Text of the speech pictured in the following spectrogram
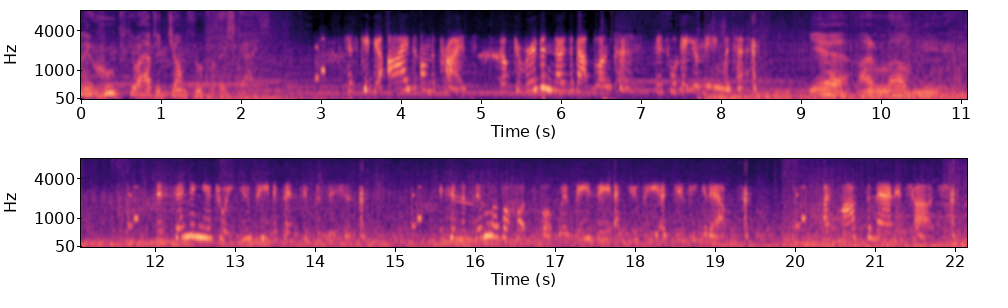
many hoops do I have to jump through for this, guys? Just keep your eyes on the prize. Dr. Rubin knows about Blanco. This will get you a meeting with her. Yeah, I love meetings. They're sending you to a UP defensive position. It's in the middle of a hotspot where VZ and UP are duking it out. I've marked the man in charge.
